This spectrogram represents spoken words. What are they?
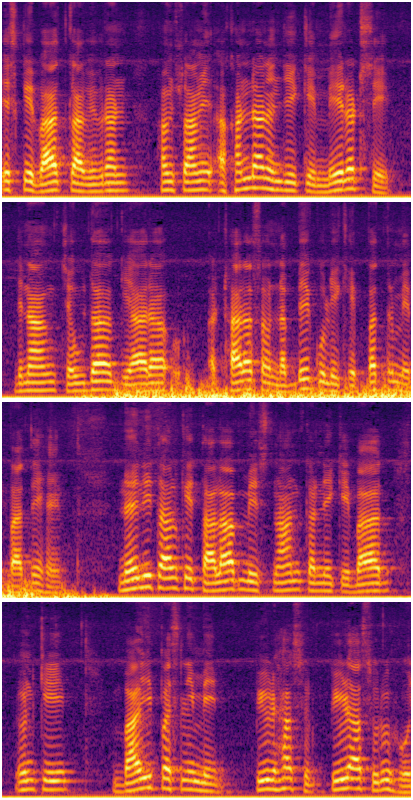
इसके बाद का विवरण हम स्वामी अखंडानंद जी के मेरठ से दिनांक चौदह ग्यारह अठारह को लिखे पत्र में पाते हैं। नैनीताल के तालाब में स्नान करने के बाद उनकी बाई पसली में पीड़ा पीड़ा शुरू हो,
